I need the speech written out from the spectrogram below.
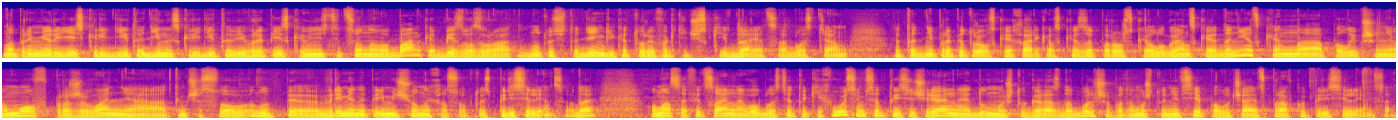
Например, есть кредит, один из кредитов Европейского инвестиционного банка безвозвратный. Ну, то есть это деньги, которые фактически дарятся областям. Это это Дніпропетровська, Харківська, Запорожська, Луганська, Донецька на поліпшення умов проживання тимчасово, ну, п- временно перемещенных особ, то есть переселенцев. Да? У нас официально в области таких 80 тысяч, реально я думаю, что гораздо больше, потому что не все получают справку переселенца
